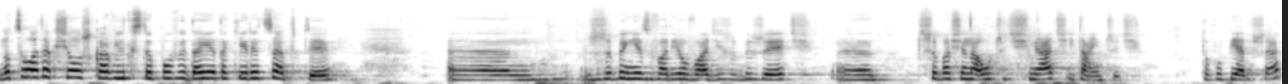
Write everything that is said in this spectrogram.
No cała ta książka Wilk Stepowy daje takie recepty, żeby nie zwariować, żeby żyć, e, trzeba się nauczyć śmiać i tańczyć. To po pierwsze.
